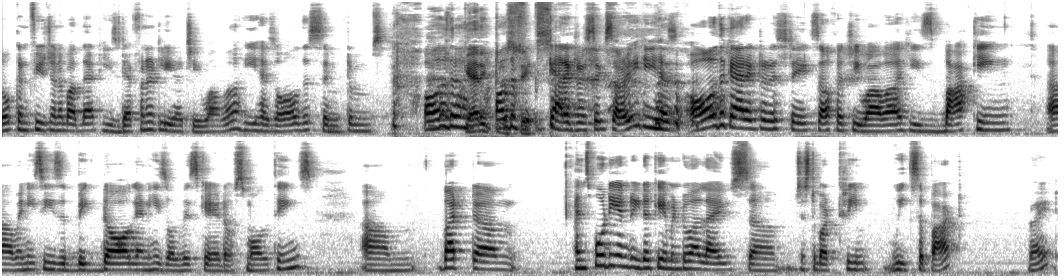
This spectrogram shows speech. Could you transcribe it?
no confusion about that he's definitely a chihuahua he has all the symptoms all the all the Characteristics. characteristics sorry he has all the characteristics of a chihuahua he's barking uh, when he sees a big dog and he's always scared of small things um, but um, and sporty and reader came into our lives um, just about three weeks apart right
